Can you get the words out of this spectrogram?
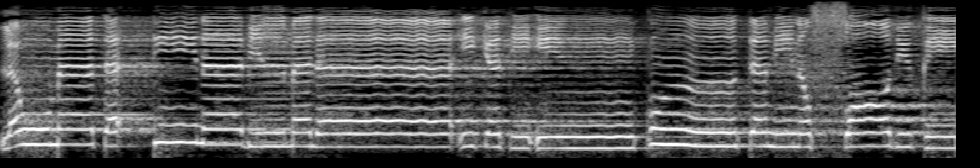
لو ما تأتينا بالملائكة إن كنت من الصادقين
